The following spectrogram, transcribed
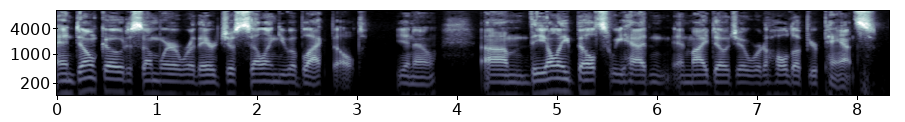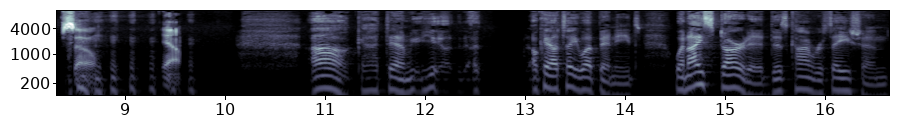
and don't go to somewhere where they're just selling you a black belt. You know, um, the only belts we had in, in my dojo were to hold up your pants. So, yeah. Oh goddamn! You, uh, okay, I'll tell you what, Ben Eads. When I started this conversation,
